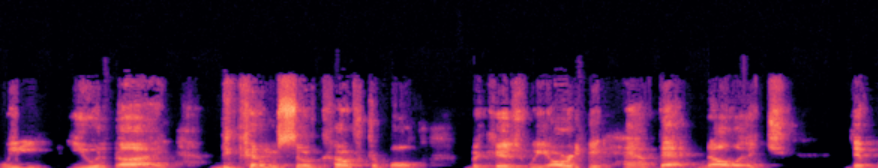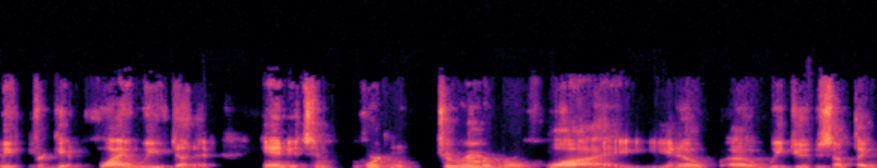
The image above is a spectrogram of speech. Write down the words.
we you and i become so comfortable because we already have that knowledge that we forget why we've done it. And it's important to remember why you know uh, we do something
